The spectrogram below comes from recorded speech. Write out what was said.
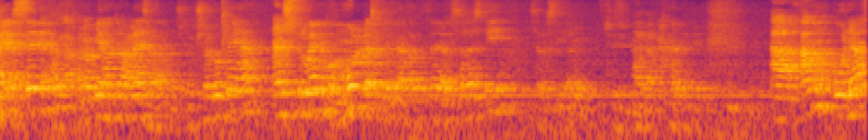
per ser en la pròpia naturalesa de la construcció europea, ens trobem, com molt bé explicat el Celestí, uh, amb una,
